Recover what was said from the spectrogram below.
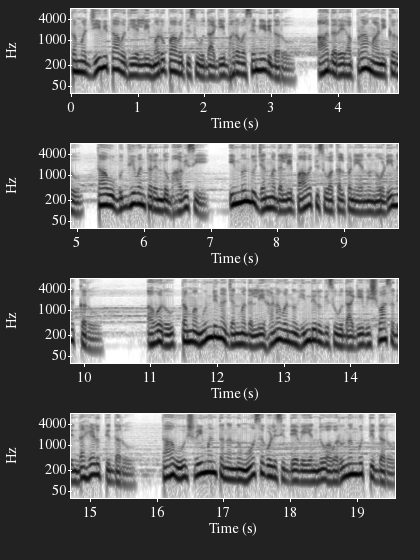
ತಮ್ಮ ಜೀವಿತಾವಧಿಯಲ್ಲಿ ಮರುಪಾವತಿಸುವುದಾಗಿ ಭರವಸೆ ನೀಡಿದರು. ಆದರೆ ಅಪ್ರಾಮಾಣಿಕರು ತಾವು ಬುದ್ಧಿವಂತರೆಂದು ಭಾವಿಸಿ ಇನ್ನೊಂದು ಜನ್ಮದಲ್ಲಿ ಪಾವತಿಸುವ ಕಲ್ಪನೆಯನ್ನು ನೋಡಿ ನಕ್ಕರು. ಅವರು ತಮ್ಮ ಮುಂದಿನ ಜನ್ಮದಲ್ಲಿ ಹಣವನ್ನು ಹಿಂದಿರುಗಿಸುವುದಾಗಿ ವಿಶ್ವಾಸದಿಂದ ಹೇಳುತ್ತಿದ್ದರು. ತಾವು ಶ್ರೀಮಂತನನ್ನು ಮೋಸಗೊಳಿಸಿದ್ದೇವೆ ಎಂದು ಅವರು ನಂಬುತ್ತಿದ್ದರು.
